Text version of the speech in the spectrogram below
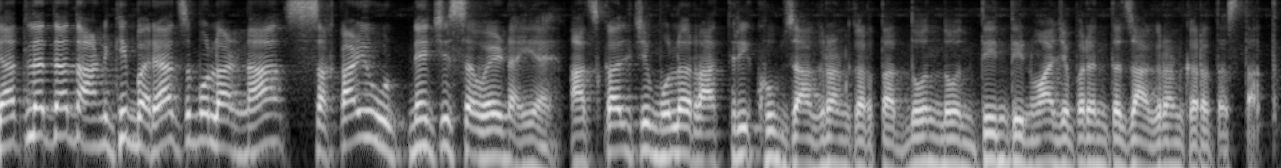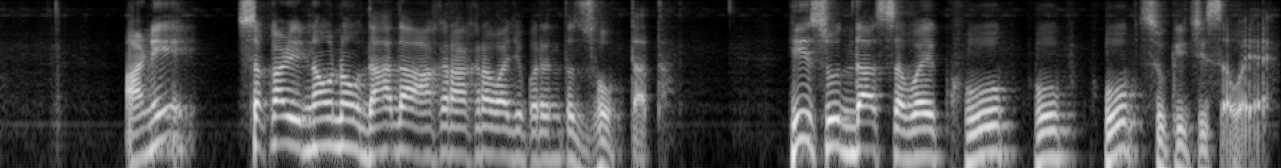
त्यातल्या त्यात आणखी बऱ्याच मुलांना सकाळी उठण्याची सवय नाही आहे. आजकालची मुलं रात्री खूप जागरण करतात. दोन दोन तीन तीन वाजेपर्यंत जागरण करत असतात. आणि सकाळी नऊ नऊ दहा दहा अकरा अकरा वाजेपर्यंत झोपतात. ही सुद्धा सवय खूप खूप खूप चुकीची सवय आहे.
